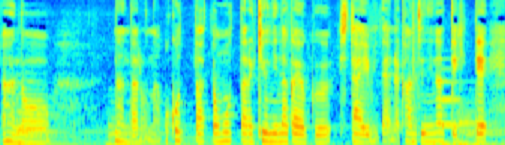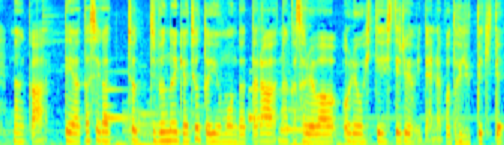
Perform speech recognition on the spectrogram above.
あのなんだろうな怒ったと思ったら急に仲良くしたいみたいな感じになってきてなんかで私がちょ自分の意見をちょっと言うもんだったらなんかそれは俺を否定してるみたいなことを言ってきて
